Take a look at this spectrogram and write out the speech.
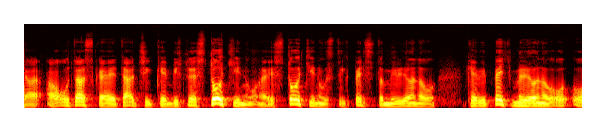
A, a otázka je tá, či keby sme stotinu, hej, stotinu z tých 500 miliónov, keby 5 miliónov o, o,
